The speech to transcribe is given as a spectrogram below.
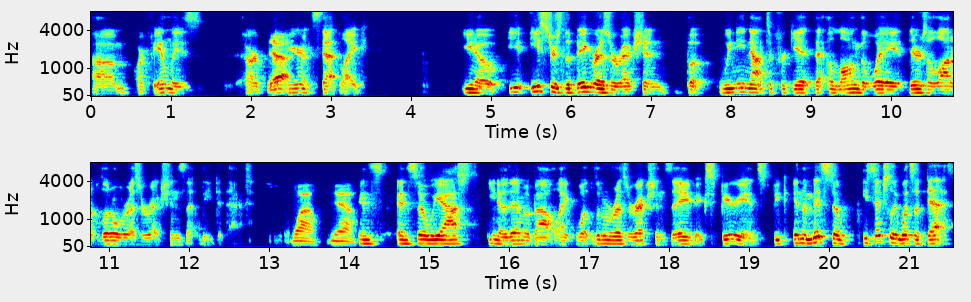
um, our families, our, yeah. our, parents, that like, you know, e- Easter's the big resurrection, but we need not to forget that along the way there's a lot of little resurrections that lead to that. Wow. Yeah. And and so we asked you know them about like what little resurrections they've experienced in the midst of essentially what's a death.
